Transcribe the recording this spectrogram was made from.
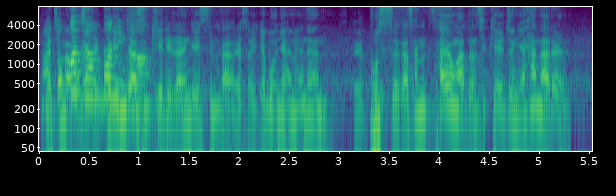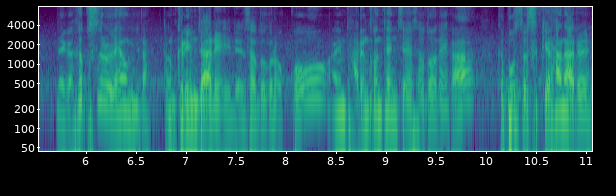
마지막으로 똑같이 이제 한 그림자 번이구나. 스킬이라는 게 있습니다. 그래서 이게 뭐냐면은 그 보스가 상- 사용하던 스킬 중에 하나를 내가 흡수를 해옵니다. 어떤 그림자 레이드에서도 그렇고 아니면 다른 컨텐츠에서도 내가 그 보스 스킬 하나를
